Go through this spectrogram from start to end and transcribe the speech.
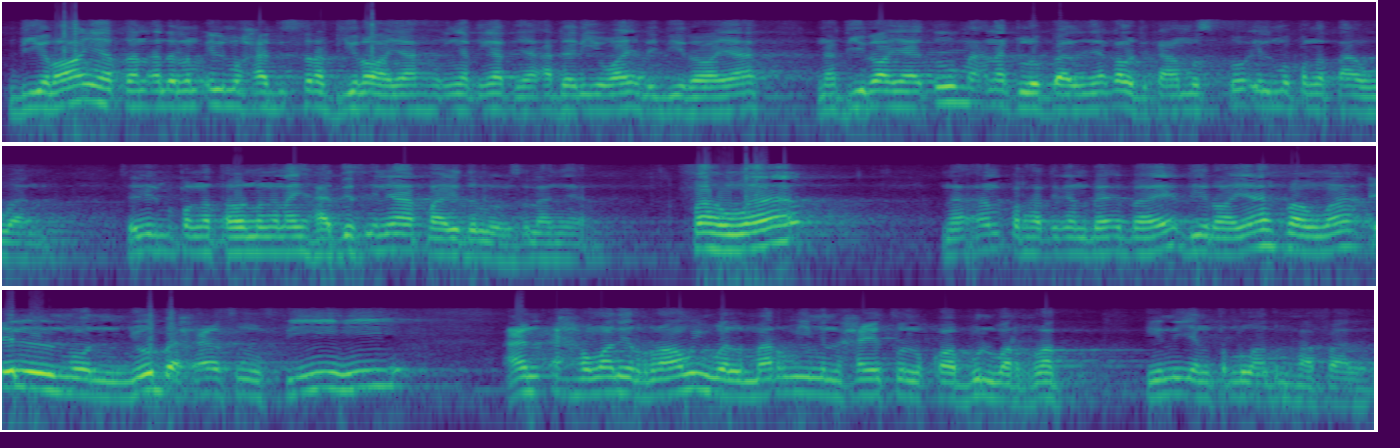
dirayatan adalah ilmu hadis secara dirayah. Ingat-ingat ya, ada riwayah di dirayah. Nah, dirayah itu makna globalnya kalau di kamus itu ilmu pengetahuan. Jadi ilmu pengetahuan mengenai hadis ini apa gitu loh istilahnya. Fahuwa Nah, perhatikan baik-baik dirayah fahuwa ilmun yubhatsu fihi an ahwalir rawi wal marwi min haitsul qabul war rad. Ini yang perlu antum hafal.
